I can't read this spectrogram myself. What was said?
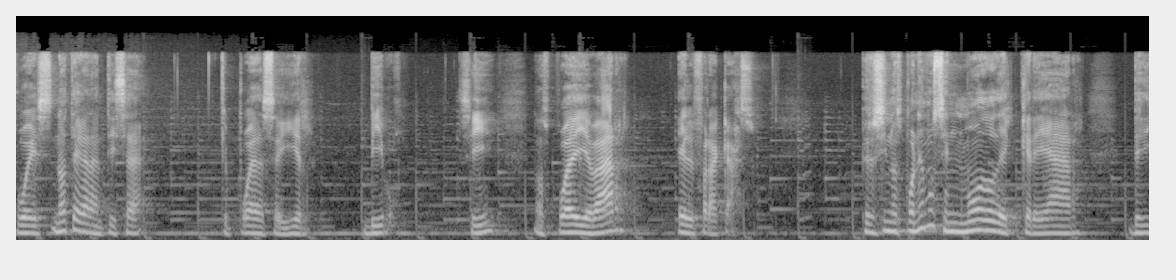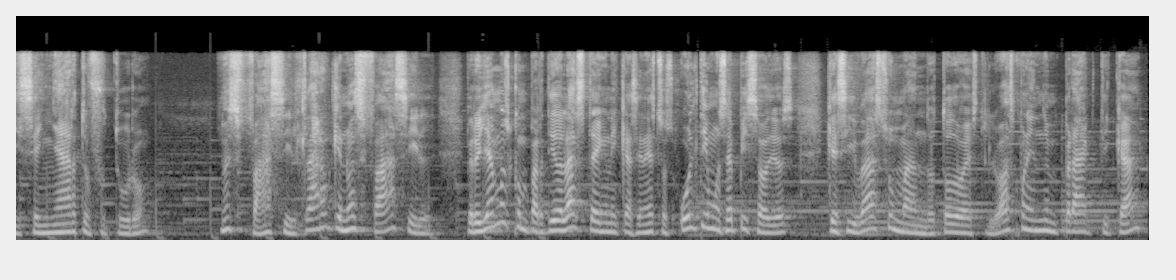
pues no te garantiza que puedas seguir vivo. ¿Sí? Nos puede llevar el fracaso. Pero si nos ponemos en modo de crear, de diseñar tu futuro, no es fácil, claro que no es fácil, pero ya hemos compartido las técnicas en estos últimos episodios que si vas sumando todo esto y lo vas poniendo en práctica,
